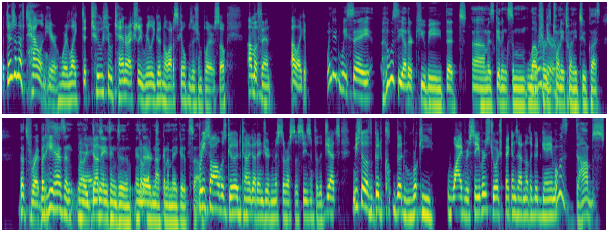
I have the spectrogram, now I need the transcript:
But there's enough talent here where like the two through ten are actually really good and a lot of skill position players. So I'm a fan. I like it. When did we say who was the other QB that um, is getting some love for the 2022 class? That's right, but he hasn't really Yeah, done anything to, and they're not going to make it. So Breece Hall was good, kind of got injured and missed the rest of the season for the Jets. We still have good, good rookie wide receivers. George Pickens had another good game. what was Dobbs'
